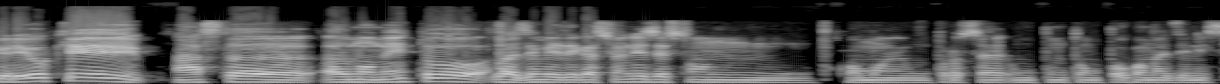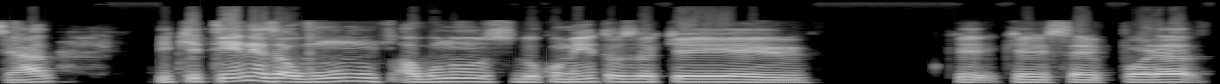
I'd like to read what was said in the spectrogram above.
creo que hasta el momento las investigaciones están como un, proceso, un punto un poco más inicial y que tienes algunos, algunos documentos de que, que, que se por,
